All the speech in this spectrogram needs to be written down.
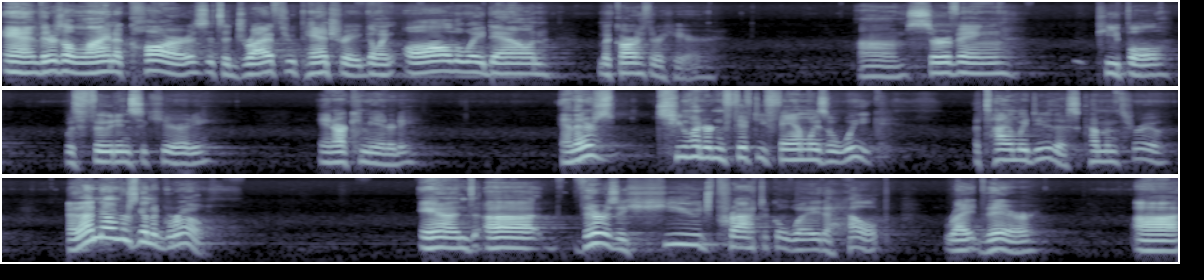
and there's a line of cars. It's a drive through pantry going all the way down MacArthur here, um, serving people with food insecurity in our community. And there's 250 families a week a time we do this coming through. And that number is going to grow. And uh, there is a huge practical way to help right there, uh,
